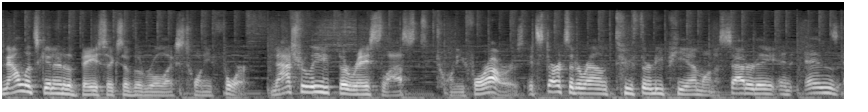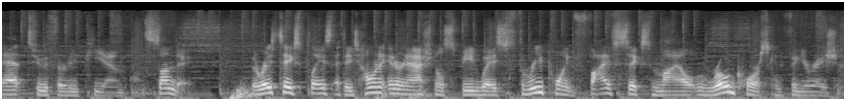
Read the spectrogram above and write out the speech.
Now let's get into the basics of the Rolex 24. Naturally, the race lasts 24 hours. It starts at around 2.30 p.m. on a Saturday and ends at 2.30 p.m. on Sunday. The race takes place at Daytona International Speedway's 3.56 mile road course configuration.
